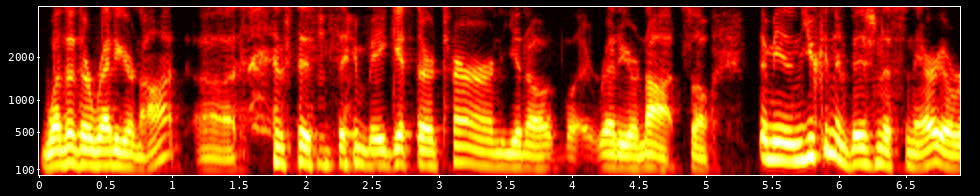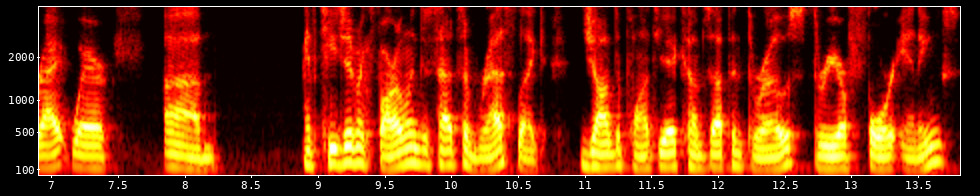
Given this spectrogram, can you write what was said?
whether they're ready or not, uh, they may get their turn, you know, ready or not. So I mean, you can envision a scenario, right, where um, if TJ McFarland just had some rest, like John Duplantier comes up and throws three or four innings,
